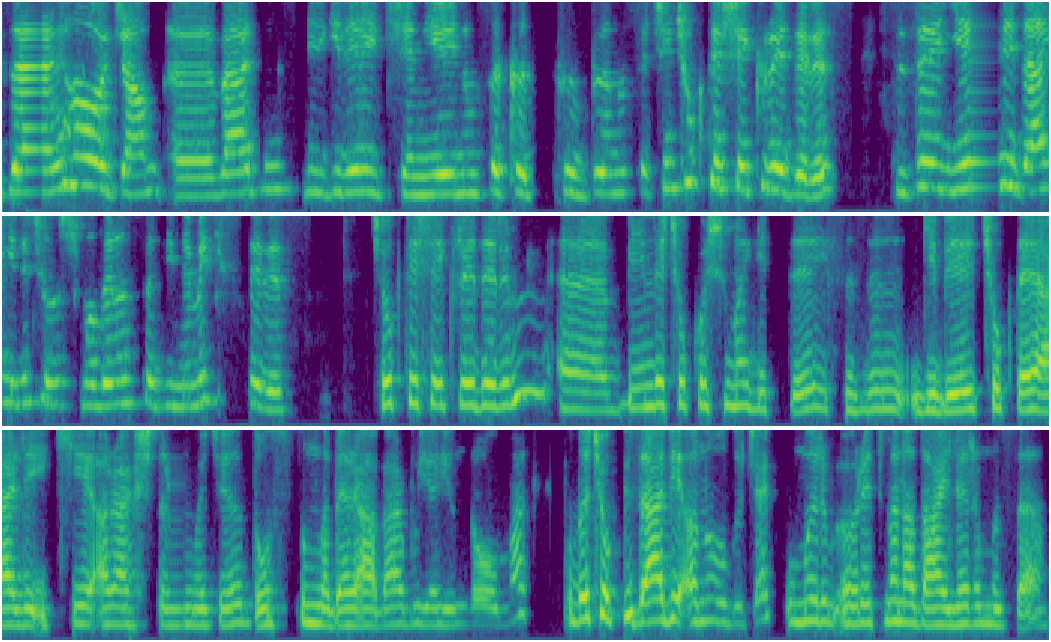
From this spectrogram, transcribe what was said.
Zelha Hocam, e, verdiğiniz bilgileri için, yayınımıza katıldığınız için çok teşekkür ederiz. Size yeniden yeni çalışmalarınızı da dinlemek isteriz. Çok teşekkür ederim. E, benim de çok hoşuma gitti. Sizin gibi çok değerli iki araştırmacı dostumla beraber bu yayında olmak. Bu da çok güzel bir anı olacak. Umarım öğretmen adaylarımıza,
